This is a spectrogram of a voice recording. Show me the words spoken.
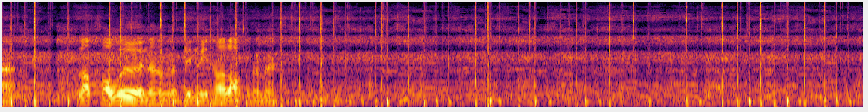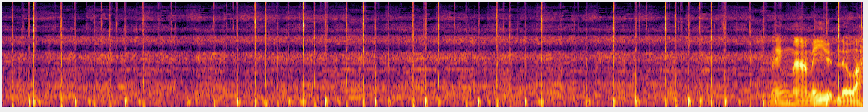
อล็อกคอเวอร์นะมันเป็นเมทัลล็อกนะมา มาไม่หยุดเลยวะ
